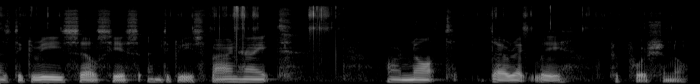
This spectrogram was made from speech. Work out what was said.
as degrees Celsius and degrees Fahrenheit are not directly proportional.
